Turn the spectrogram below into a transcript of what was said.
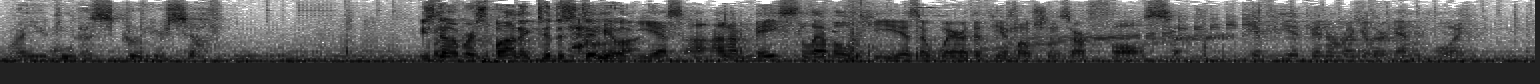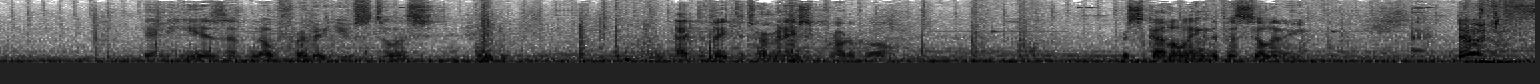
Why you can go screw yourself. He's not responding to the stimuli. Yes, on a base level, he is aware that the emotions are false. If he had been a regular employee, Then he is of no further use to us. Activate the termination protocol. We're scuttling the facility. Do it!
